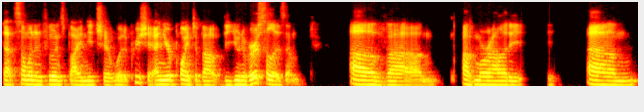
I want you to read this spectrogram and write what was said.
that someone influenced by Nietzsche would appreciate. And your point about the universalism of um, of morality um,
